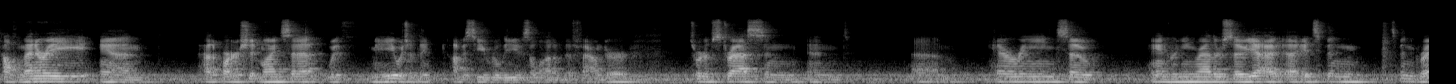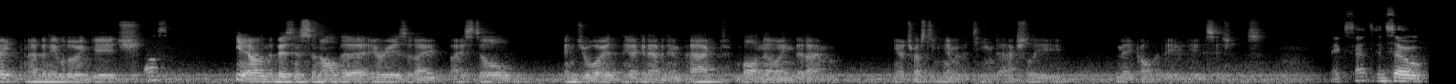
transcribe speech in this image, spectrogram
complimentary and had a partnership mindset with me, which I think obviously relieves a lot of the founder sort of stress and and um, hair wringing, so hand wringing rather. So yeah, I, I, it's been it's been great, and I've been able to engage, awesome. you know, in the business and all the areas that I I still enjoy and think I can have an impact while knowing that I'm you know trusting him and the team to actually make all the day to day decisions. Makes sense. And so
